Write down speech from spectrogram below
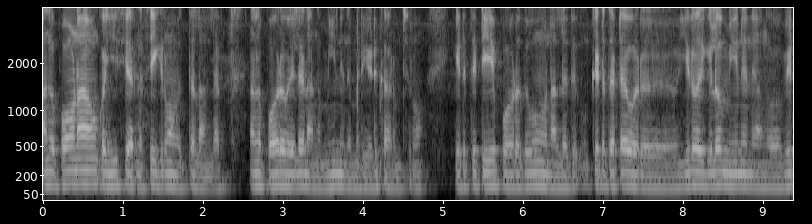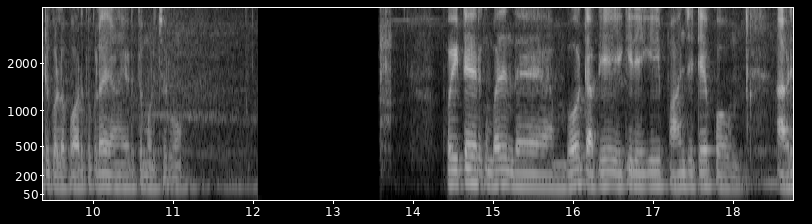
அங்கே போனால் கொஞ்சம் ஈஸியாக இருக்கும். சீக்கிரமாக விற்றுலாம்ல அதனால் போகிற வழியில் நாங்கள் மீன் இந்த மாதிரி எடுக்க ஆரம்பிச்சிருவோம். எடுத்துகிட்டே போகிறதும் நல்லது. கிட்டத்தட்ட ஒரு இருபது கிலோ மீன் நாங்கள் வீட்டுக்குள்ளே போகிறதுக்குள்ளே நாங்கள் எடுத்து முடிச்சிருவோம். போயிட்டே இருக்கும்போது இந்த போட் அப்படியே எகிரி எகிரி பாஞ்சிட்டே போகும். அப்படி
